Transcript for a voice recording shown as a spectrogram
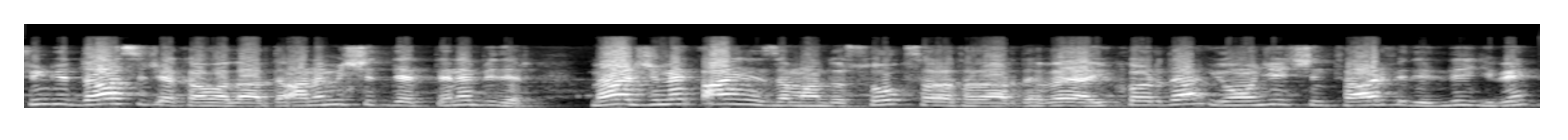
Çünkü daha sıcak havalarda anemi şiddetlenebilir. Mercimek aynı zamanda soğuk salatalarda veya yukarıda yoğunca için tarif edildiği gibi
